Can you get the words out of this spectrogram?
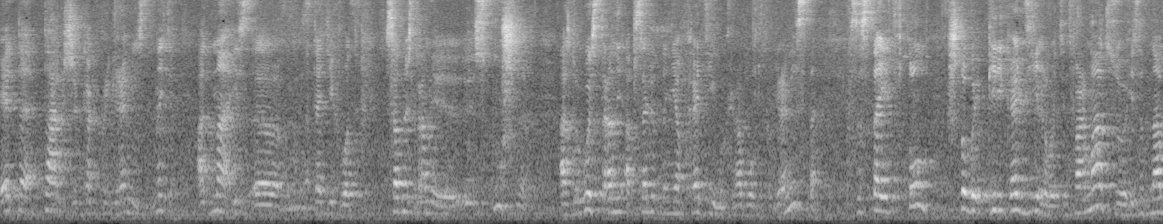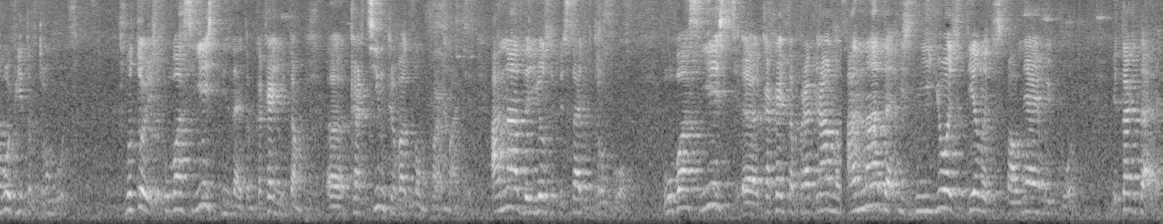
Это так же, как программист. Знаете, одна из э, таких вот, с одной стороны, э, скучных, а с другой стороны абсолютно необходимых работ программиста, состоит в том, чтобы перекодировать информацию из одного вида в другой. Ну, то есть у вас есть, не знаю, там какая-нибудь там э, картинка в одном формате, а надо ее записать в другом. У вас есть э, какая-то программа, а надо из нее сделать исполняемый код и так далее.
